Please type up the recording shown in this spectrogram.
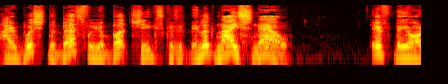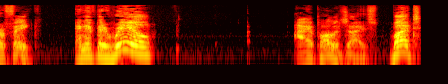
I wish the best for your butt cheeks because they look nice now, if they are fake. And if they're real, I apologize. But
